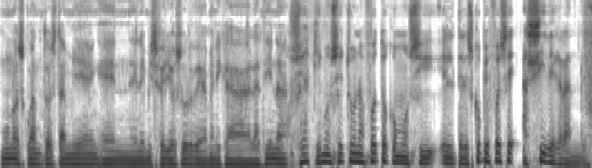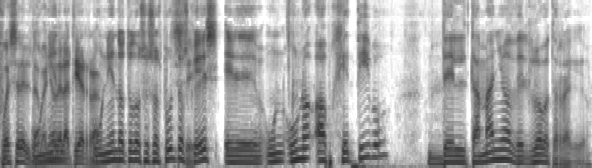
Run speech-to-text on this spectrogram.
unos cuantos también en el hemisferio sur de América Latina. O sea que hemos hecho una foto como si el telescopio fuese así de grande. Fuese del tamaño de la Tierra. Uniendo todos esos puntos, Sí. que es eh, un, un objetivo del tamaño del globo terráqueo.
